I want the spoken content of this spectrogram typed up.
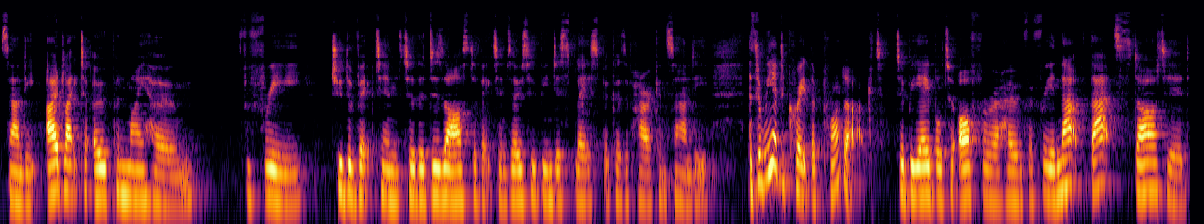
Sandy, "I'd like to open my home for free to the victims, to the disaster victims, those who've been displaced because of Hurricane Sandy. And so we had to create the product to be able to offer a home for free. And that, that started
